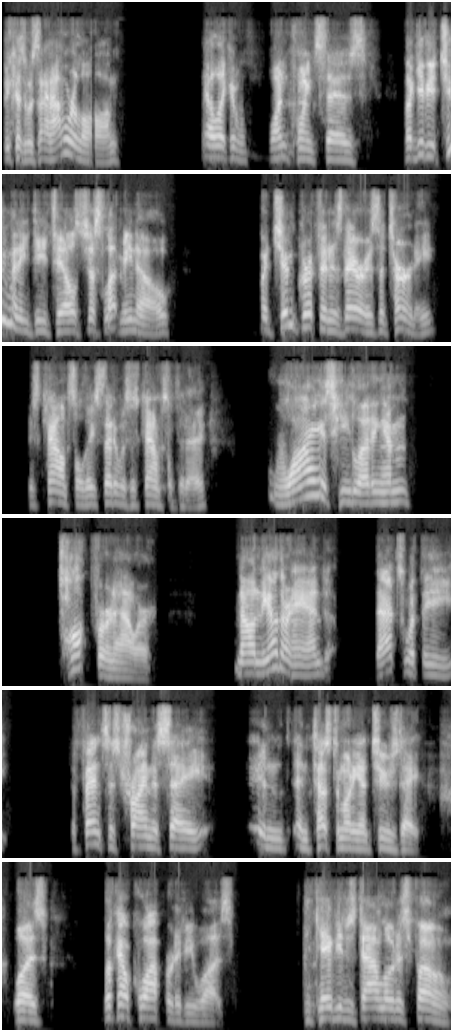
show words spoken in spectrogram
because it was an hour long. Alex at one point says, if I give you too many details, just let me know. But Jim Griffin is there, his attorney, his counsel. They said it was his counsel today. Why is he letting him talk for an hour? Now, on the other hand, that's what the defense is trying to say in, in testimony on Tuesday was look how cooperative he was. He gave you to download his phone.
